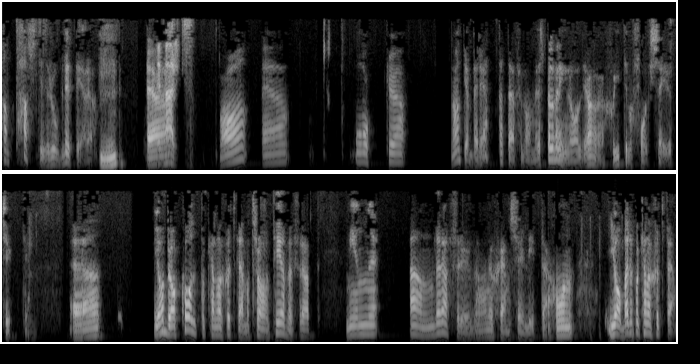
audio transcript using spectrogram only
fantastiskt roligt det är det. Mm. Det Eh, märks. Ja, eh, och eh, nu har inte jag berättat det här för någon, men det spelar väl ingen roll. Jag skiter i vad folk säger och tycker. Eh, jag har bra koll på kanal 75 och trav-tv för att min andra fru, nu skäms jag lite, hon jobbade på kanal 75.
